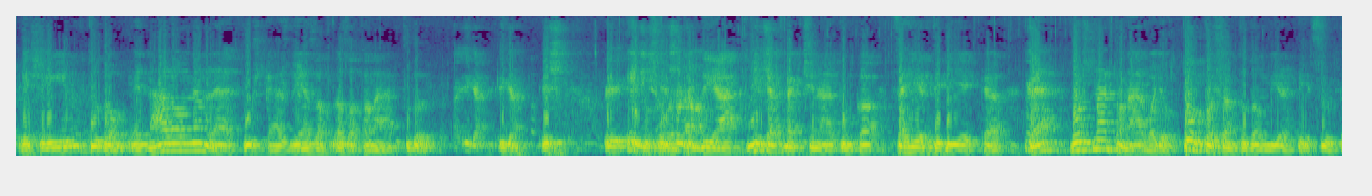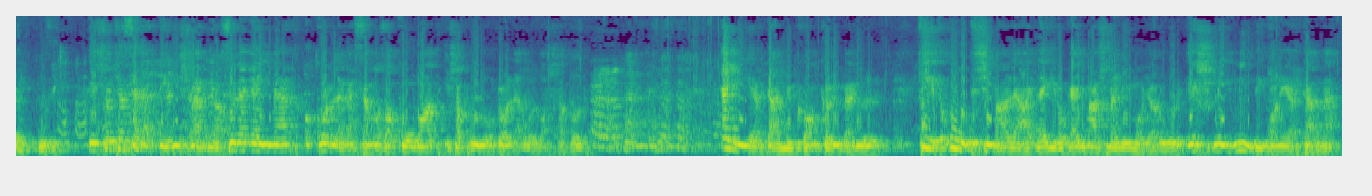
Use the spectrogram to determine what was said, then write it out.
És én tudom, én nálam nem lehet puskázni, ez a, az a tanár, tudod? Igen, igen. És, Én is voltam diák, miket megcsináltunk a fehér tibiékkel. De most már tanár vagyok. Pontosan tudom, mire készültök, Tuzi. És hogyha szeretnéd ismerni a szövegeimet, akkor leveszem az akómat, és a pólómról leolvashatod. Ennyi értelmük van körülbelül. Két ót simán le, leírok egymás mellé magyarul, és még mindig van értelme.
